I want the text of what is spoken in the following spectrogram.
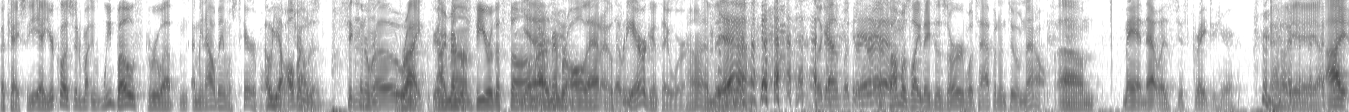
Okay, so yeah, you're closer to my. We both grew up. I mean, Alabama was terrible. Oh yeah, in Auburn was childhood. 6 in a row. Right. Fear I remember thumb. Fear the Thumb. Yeah, I remember dude. all that. That Pretty was- arrogant they were, huh? And then, Yeah. Look out what they're Yeah. It's almost like they deserve what's happening to them now. Um, Man, that was just great to hear. oh yeah, yeah, yeah. I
